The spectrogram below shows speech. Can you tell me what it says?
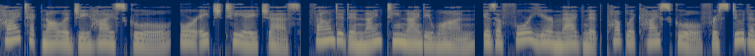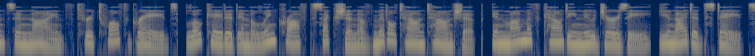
High Technology High School, or HTHS, founded in 1991, is a four-year magnet public high school for students in 9th through 12th grades, located in the Lincroft section of Middletown Township, in Monmouth County, New Jersey, United States,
